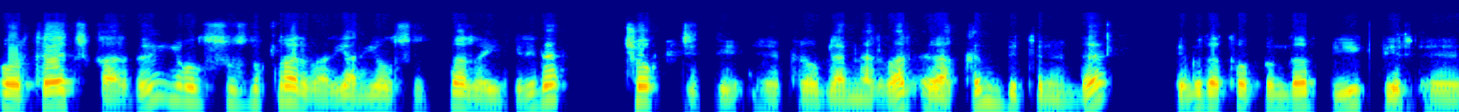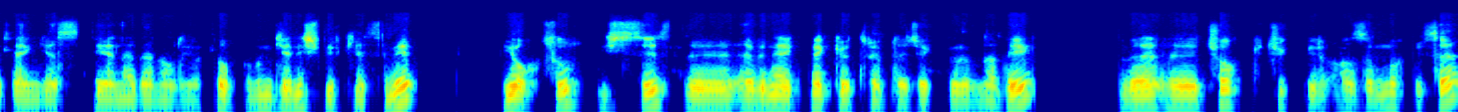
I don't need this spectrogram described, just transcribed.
ortaya çıkardığı yolsuzluklar var. Yani yolsuzluklarla ilgili de çok ciddi problemler var Irak'ın bütününde. Ve bu da toplumda büyük bir e, dengesizliğe neden oluyor. Toplumun geniş bir kesimi yoksul, işsiz, e, evine ekmek götürebilecek durumda değil. Ve e, çok küçük bir azınlık ise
